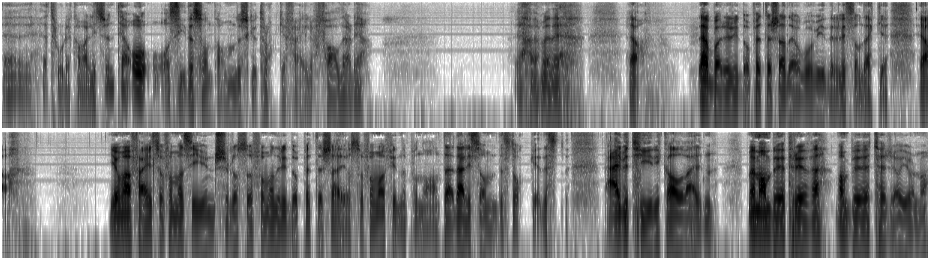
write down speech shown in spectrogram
jeg tror det kan være litt sunt. Ja. Og, og si det sånn, da, om du skulle tråkke feil. Farlig er det. Ja. Ja, jeg, Ja. Det er bare å rydde opp etter seg, det å gå videre, liksom. Det er ikke Ja. Gjør man feil, så får man si unnskyld, og så får man rydde opp etter seg, og så får man finne på noe annet. Det, det er liksom Det stokker det, det betyr ikke all verden. Men man bør prøve. Man bør tørre å gjøre noe.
